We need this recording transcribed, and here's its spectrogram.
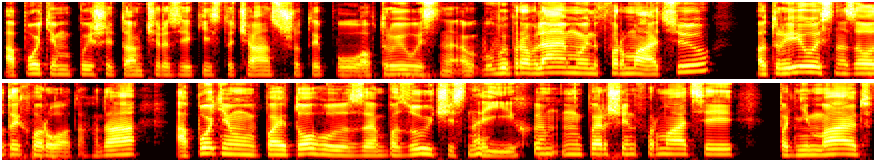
а потім пише там через якийсь то час, що, типу, отруїлись, виправляємо інформацію, отруїлись на золотих воротах. Да? А потім, по ітогу, базуючись на їх першій інформації, піднімають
